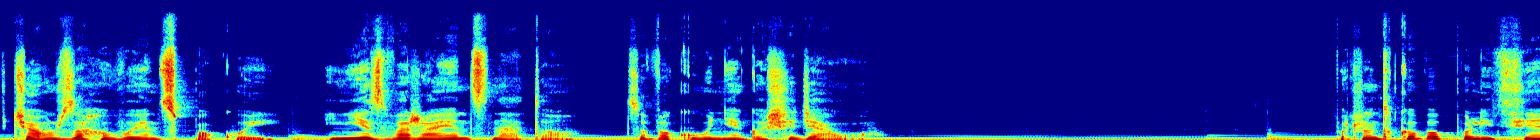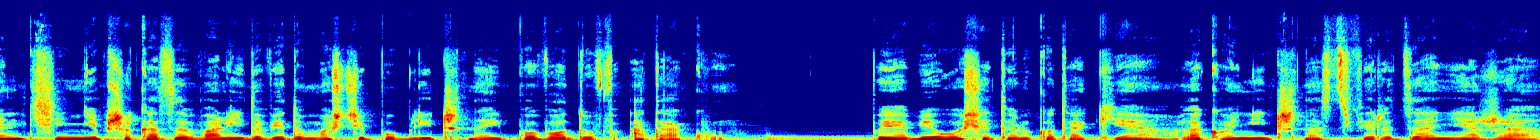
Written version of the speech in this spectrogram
wciąż zachowując spokój i nie zważając na to, co wokół niego się działo. Początkowo policjanci nie przekazywali do wiadomości publicznej powodów ataku. Pojawiło się tylko takie lakoniczne stwierdzenie, że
